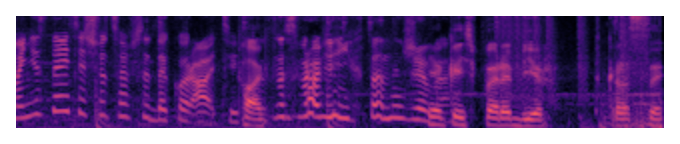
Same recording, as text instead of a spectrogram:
Мені здається, що це все декорації. Так. Тут насправді ніхто не живе. Якийсь перебір краси.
